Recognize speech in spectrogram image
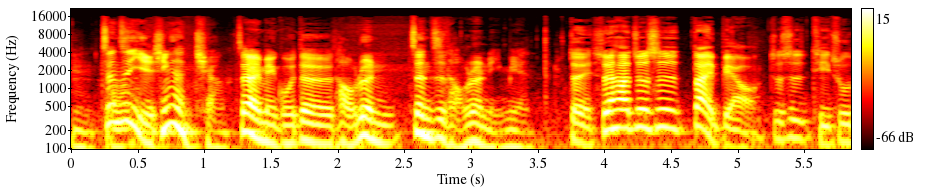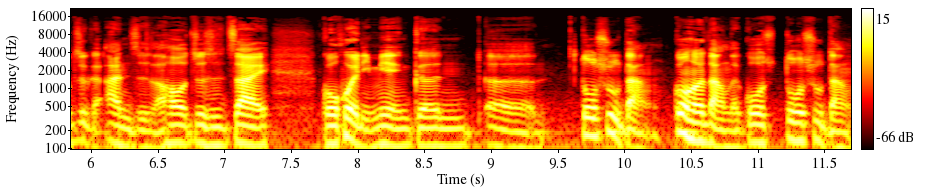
嗯，政治野心很强，在美国的讨论政治讨论里面。对，所以他就是代表，就是提出这个案子，然后就是在国会里面跟呃多数党共和党的多多数党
